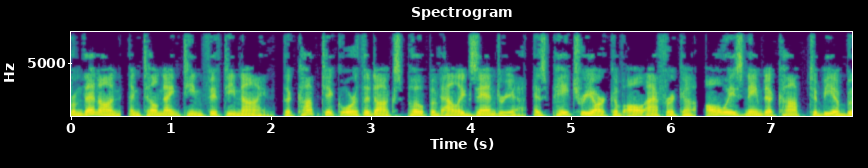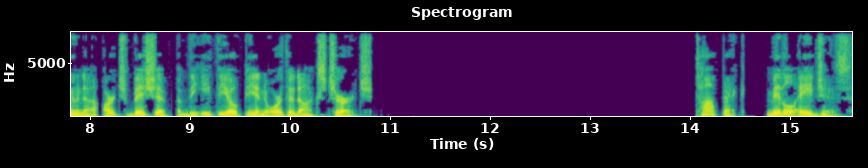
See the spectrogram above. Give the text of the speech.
From then on, until 1959, the Coptic Orthodox Pope of Alexandria, as Patriarch of all Africa, always named a Copt to be Abuna Archbishop of the Ethiopian Orthodox Church. Middle Ages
